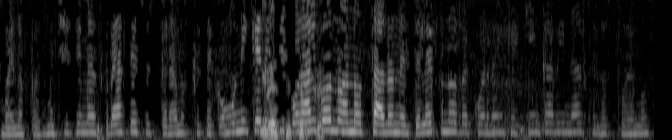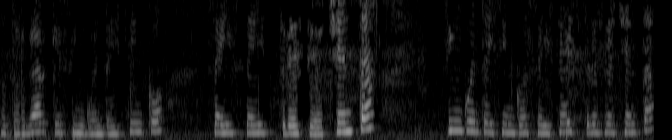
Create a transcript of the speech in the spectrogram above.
Bueno, pues muchísimas gracias. Esperamos que se comuniquen. y si por algo no anotaron el teléfono, recuerden que aquí en cabina se los podemos otorgar, que es 55 66 1380, 55 66 1380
